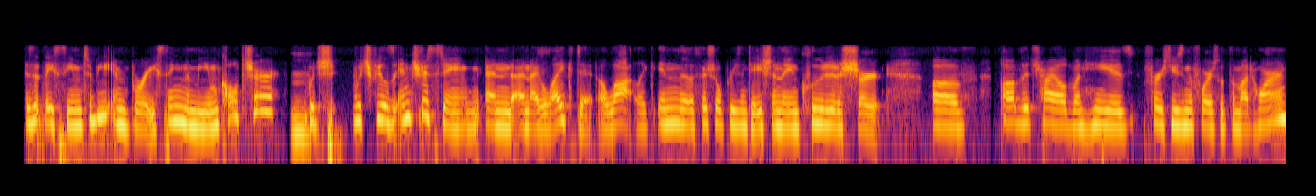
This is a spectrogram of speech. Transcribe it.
is that they seem to be embracing the meme culture, mm. which which feels interesting and and I liked it a lot. Like in the official presentation, they included a shirt of of the child when he is first using the force with the mudhorn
